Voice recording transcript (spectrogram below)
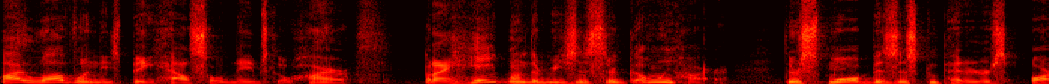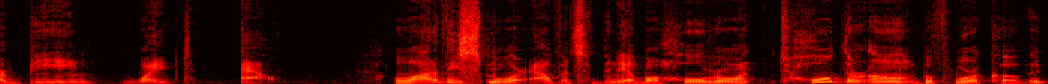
I love when these big household names go higher, but I hate one of the reasons they're going higher. Their small business competitors are being wiped out. A lot of these smaller outfits have been able to hold, on, to hold their own before COVID,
